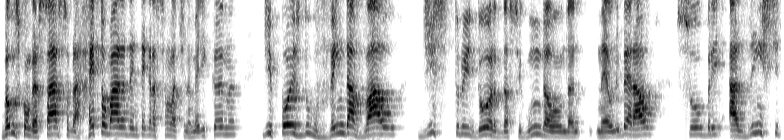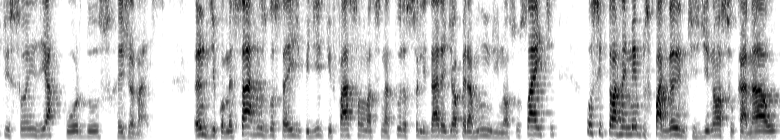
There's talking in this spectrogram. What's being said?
Vamos conversar sobre a retomada da integração latino-americana depois do vendaval destruidor da segunda onda neoliberal sobre as instituições e acordos regionais. Antes de começarmos, gostaria de pedir que façam uma assinatura solidária de Opera Mundi em nosso site ou se tornem membros pagantes de nosso canal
